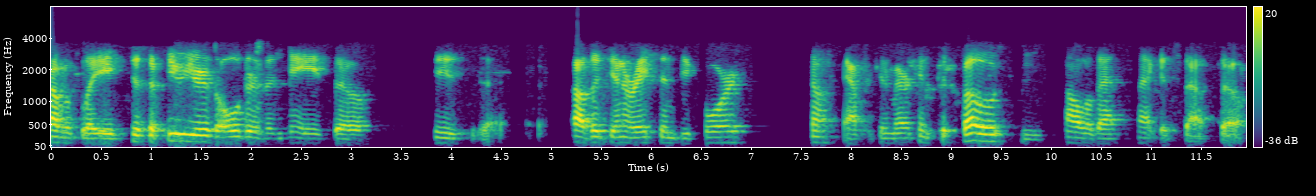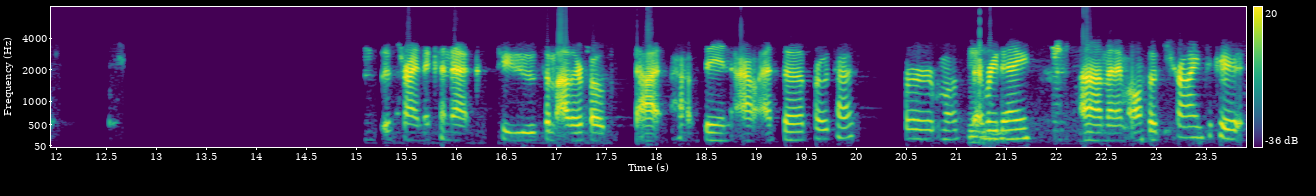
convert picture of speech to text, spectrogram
probably just a few years older than me, so she's uh, of the generation before you know, African Americans could vote and all of that that good stuff. So is trying to connect to some other folks that have been out at the protest for most mm-hmm. every day. Um, and I'm also trying to get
